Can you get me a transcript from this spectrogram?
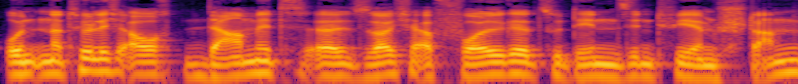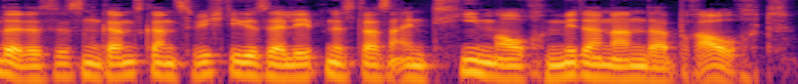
und natürlich auch damit äh, solche Erfolge, zu denen sind wir imstande. Das ist ein ganz, ganz wichtiges Erlebnis, dass ein Team auch miteinander braucht.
